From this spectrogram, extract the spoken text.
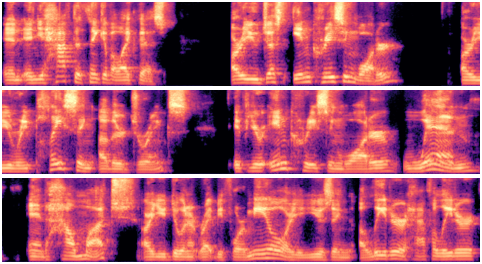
and, and you have to think of it like this are you just increasing water? Are you replacing other drinks? If you're increasing water, when and how much? Are you doing it right before a meal? Are you using a liter, half a liter,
